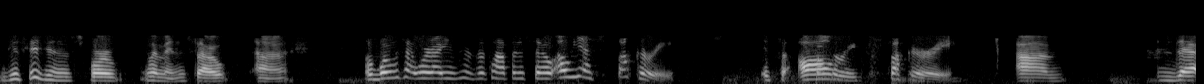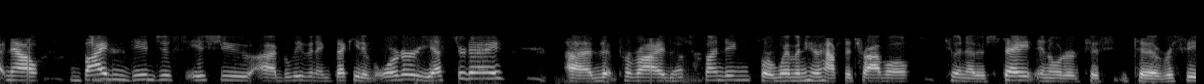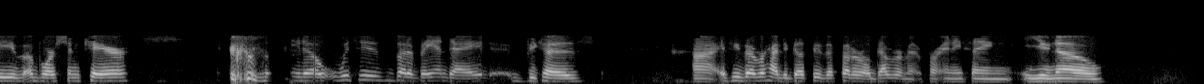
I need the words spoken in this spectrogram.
decisions for women. So uh what was that word I used at the top of the show? Oh yes, fuckery. It's all fuckery. fuckery. Um, that now Biden did just issue, I believe, an executive order yesterday uh, that provides yep. funding for women who have to travel to another state in order to to receive abortion care. you know, which is but a band aid because uh, if you've ever had to go through the federal government for anything, you know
